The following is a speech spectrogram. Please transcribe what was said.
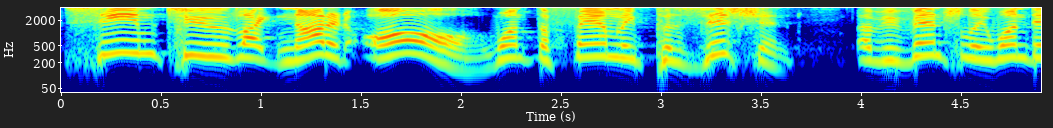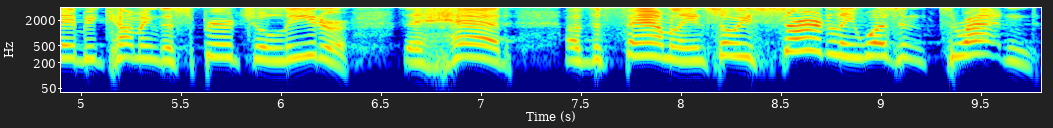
seemed to, like, not at all want the family position of eventually one day becoming the spiritual leader, the head of the family. And so he certainly wasn't threatened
